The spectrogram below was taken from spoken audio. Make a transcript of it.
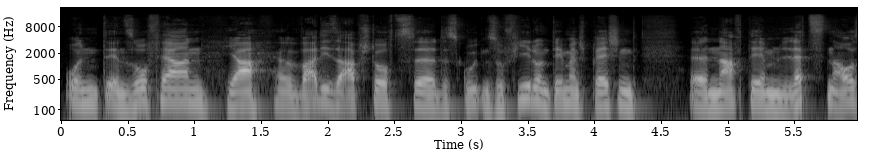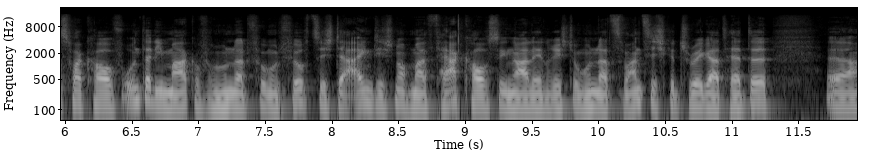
Und insofern, ja, war dieser Absturz äh, des Guten zu viel und dementsprechend äh, nach dem letzten Ausverkauf unter die Marke von 145, der eigentlich nochmal Verkaufssignale in Richtung 120 getriggert hätte, äh,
